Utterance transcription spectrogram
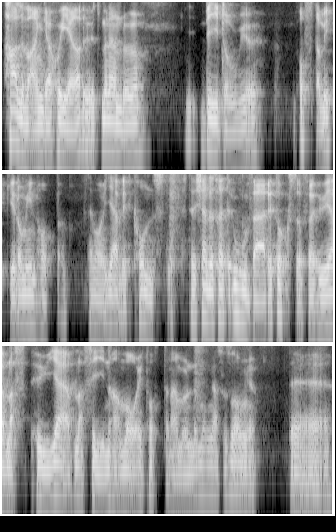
halvengagerad ut men ändå bidrog ju ofta mycket i de inhoppen. Det var jävligt konstigt. Det kändes rätt ovärdigt också för hur jävla, hur jävla fin han var i Tottenham under många säsonger. Det,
